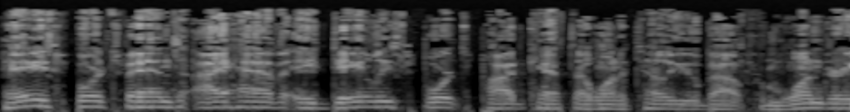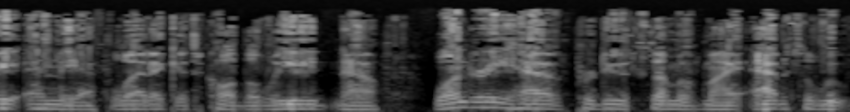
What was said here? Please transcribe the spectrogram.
Hey, sports fans. I have a daily sports podcast I want to tell you about from Wondery and The Athletic. It's called The Lead. Now, Wondery have produced some of my absolute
